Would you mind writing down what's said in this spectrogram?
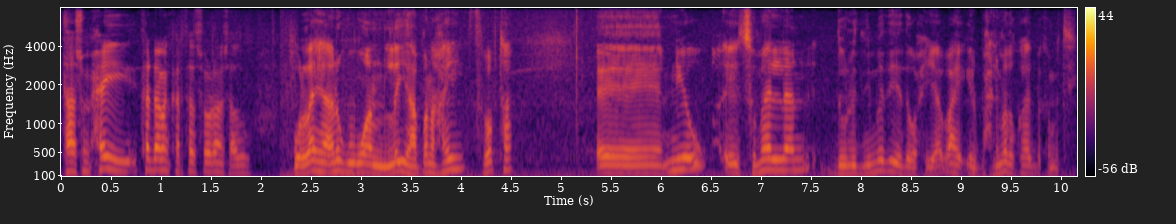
taas maxay ka dhalan kartaa soo dhanaysa adigu wallaahi anigu waan la yaabanahay sababta niyow somalilan dowladnimadeeda waxyaabaha ilbaxnimada ku hayd ba ka mid tahay.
